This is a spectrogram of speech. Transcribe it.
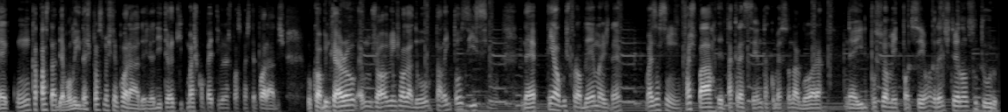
é, com capacidade de evoluir nas próximas temporadas, né, de ter uma equipe mais competitiva nas próximas temporadas. O Corbin Carroll é um jovem jogador talentosíssimo, né, tem alguns problemas, né, mas assim, faz parte, ele tá crescendo, tá começando agora, né? Ele possivelmente pode ser uma grande estrela no futuro.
